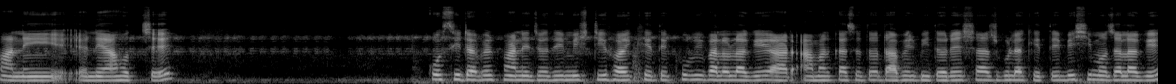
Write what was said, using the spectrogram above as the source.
পানি নেওয়া হচ্ছে। কচি ডাবের পানি যদি মিষ্টি হয়, খেতে খুবই ভালো লাগে। আর আমার কাছে তো ডাবের ভিতরে শ্বাসগুলা খেতে বেশি মজা লাগে।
